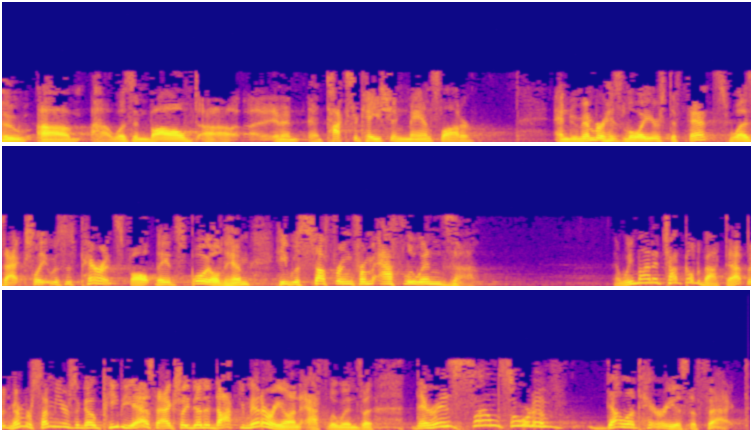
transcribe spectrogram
who um, uh, was involved uh, in an intoxication manslaughter, And remember, his lawyer's defense was actually it was his parents' fault. They had spoiled him. He was suffering from affluenza. And we might have chuckled about that, but remember some years ago PBS actually did a documentary on affluenza. There is some sort of deleterious effect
